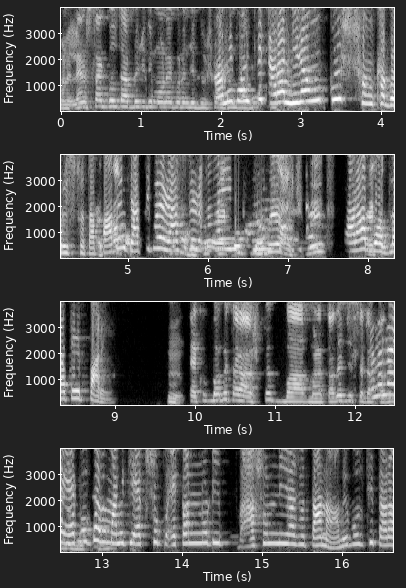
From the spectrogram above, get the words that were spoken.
মানে ল্যান্ডস্লাইড বলতে আপনি যদি মনে করেন যে দুশো আমি বলছি তারা নিরঙ্কুশ সংখ্যাগরিষ্ঠতা পাবে যাতে করে রাষ্ট্রের আইন তারা বদলাতে পারে। হুম এককভাবে তারা আসবে বা মানে তাদের যে সেটা না না এককভাবে মানে কি একশো একান্নটি আসন নিয়ে আসবে তা না আমি বলছি তারা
